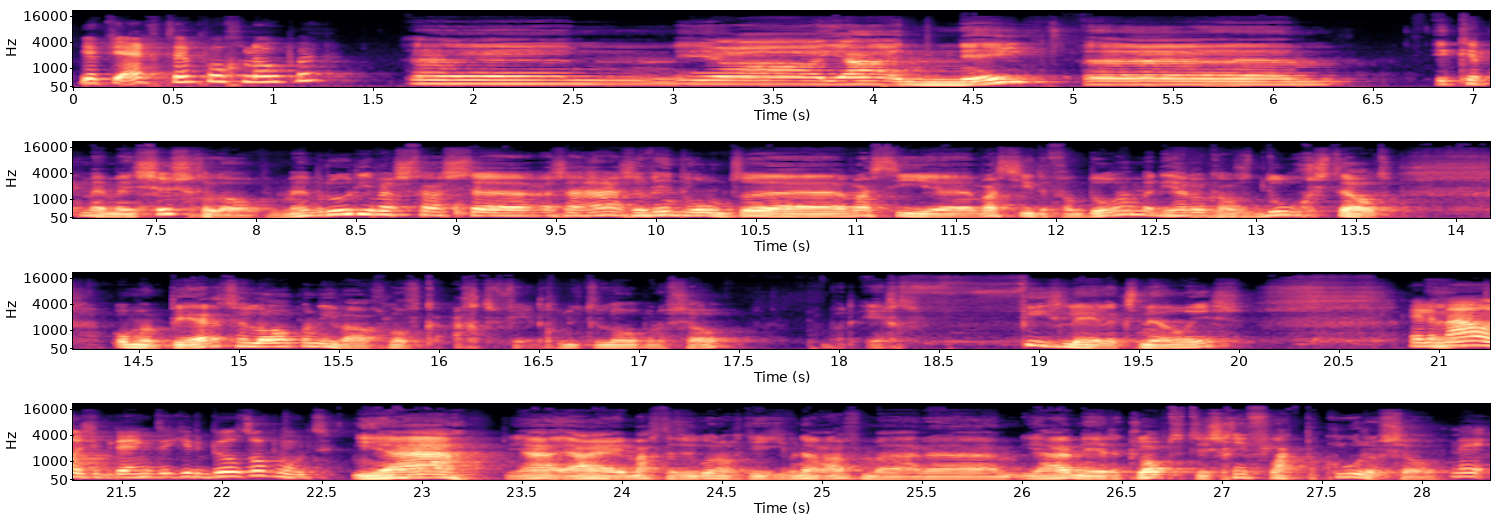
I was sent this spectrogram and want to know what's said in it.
je hebt je eigen tempo gelopen? Ehm, ja, ja en nee. Ehm, ik heb met mijn zus gelopen. Mijn broer die was als, eh, als een hazen windhond eh, was die, was die er vandoor. Maar die had ook als doel gesteld om een PR te lopen. Die wou geloof ik 48 minuten lopen of zo. Wat echt vies lelijk snel is. Helemaal als je bedenkt dat je de bult op moet. Ja, ja, ja, je mag er natuurlijk ook nog een keertje vanaf. Maar ehm, ja, nee, dat klopt. Het is geen vlak parcours of zo. Nee.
